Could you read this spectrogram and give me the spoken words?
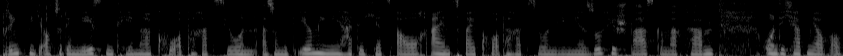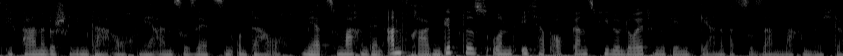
bringt mich auch zu dem nächsten Thema Kooperation. Also mit Irmimi hatte ich jetzt auch ein, zwei Kooperationen, die mir so viel Spaß gemacht haben. Und ich habe mir auch auf die Fahne geschrieben, da auch mehr anzusetzen und da auch mehr zu machen. Denn Anfragen gibt es und ich habe auch ganz viele Leute, mit denen ich gerne was zusammen machen möchte.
